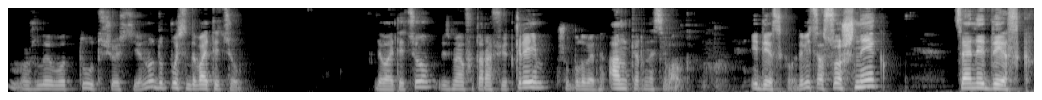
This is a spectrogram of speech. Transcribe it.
Можливо, тут щось є. Ну, допустимо, давайте цю. Давайте цю. Візьмемо фотографію, відкриємо, щоб було видно. Анкерна сівалка. І дискова. Дивіться, сошник це не диск.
